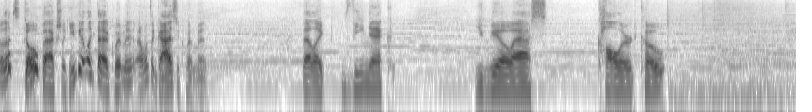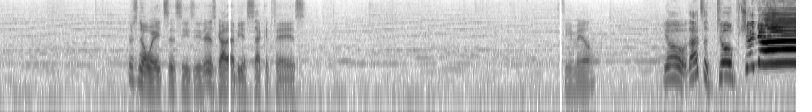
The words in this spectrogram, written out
Oh, that's dope, actually. Can you get, like, that equipment? I want the guy's equipment. That, like, V-neck Yu-Gi-Oh! ass collared coat. There's no way it's this easy. There's gotta be a second phase. Female. Yo, that's a dope. No!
